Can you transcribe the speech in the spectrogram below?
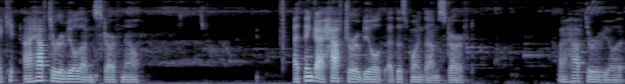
I can't I have to reveal that I'm scarfed now. I think I have to reveal at this point that I'm scarfed. I have to reveal it.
